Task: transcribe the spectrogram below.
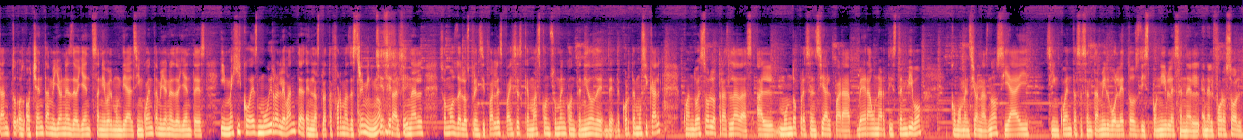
tanto 80 millones de oyentes a nivel mundial, 50 millones de oyentes, y México es muy relevante en las plataformas de streaming, ¿no? Sí, sí, o sea, sí, al final somos de los principales países que más consumen contenido de, de- de corte musical. Cuando eso lo trasladas al mundo presencial para ver a un artista en vivo, como mencionas, ¿no? Si hay 50, 60 mil boletos disponibles en el, en el Foro Sol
